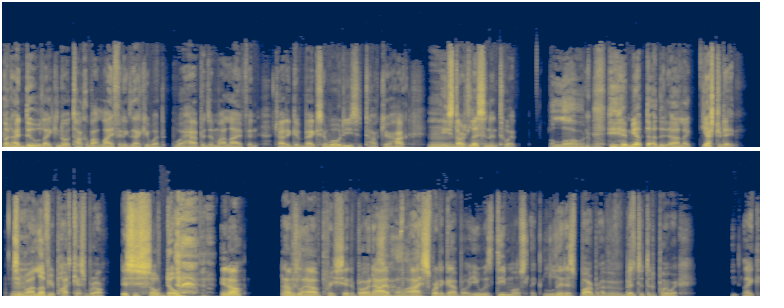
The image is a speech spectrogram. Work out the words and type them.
But I Mhm. do, like, you know, talk about life and exactly what what happens in my life and try to give back. He said, well, what do you Talk Ya Haq? Mm. He starts listening to it. Allahu Akbar. He hit me up the other, uh, like yesterday. He said, bro, I Mm. love your podcast, bro. This is so dope, you know? And I was like, I appreciate it, bro. And I, I swear to God, bro, he was the most like litest barber I've ever been to, to the point where, like,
